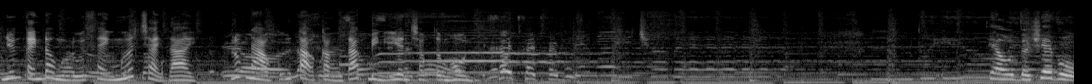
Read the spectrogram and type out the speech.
Những cánh đồng lúa xanh mướt trải dài, lúc nào cũng tạo cảm giác bình yên trong tâm hồn. Theo The Travel,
